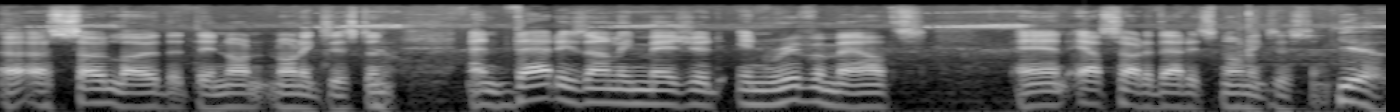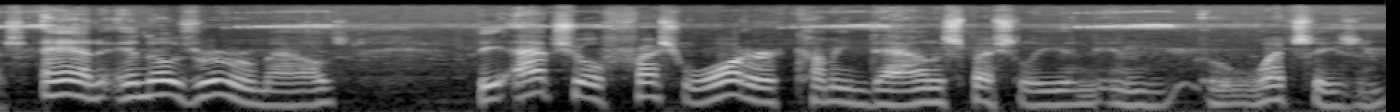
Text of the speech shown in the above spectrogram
are so low that they're not non-existent, yeah. and that is only measured in river mouths, and outside of that, it's non-existent. Yes, and in those river mouths, the actual fresh water coming down, especially in, in wet season,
